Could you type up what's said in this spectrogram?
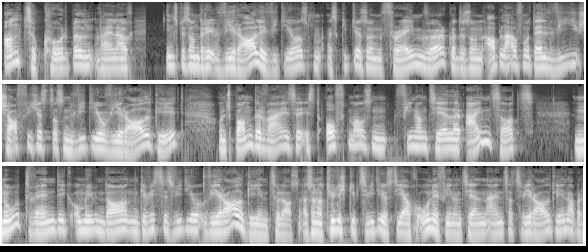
anzukurbeln, weil auch insbesondere virale Videos. Es gibt ja so ein Framework oder so ein Ablaufmodell, wie schaffe ich es, dass ein Video viral geht. Und spannenderweise ist oftmals ein finanzieller Einsatz notwendig, um eben da ein gewisses Video viral gehen zu lassen. Also natürlich gibt es Videos, die auch ohne finanziellen Einsatz viral gehen, aber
